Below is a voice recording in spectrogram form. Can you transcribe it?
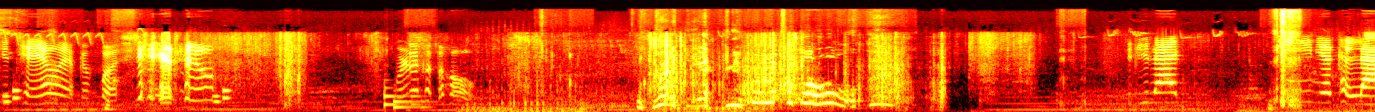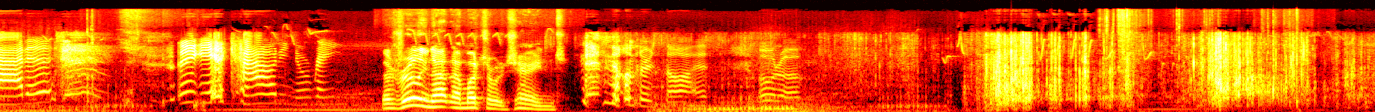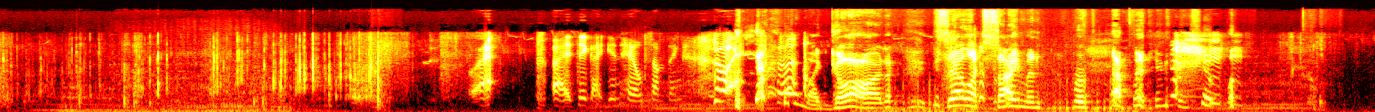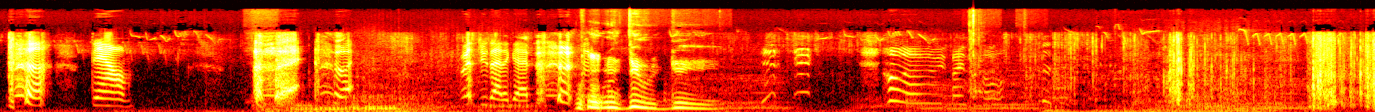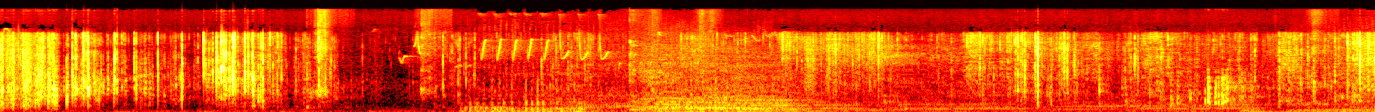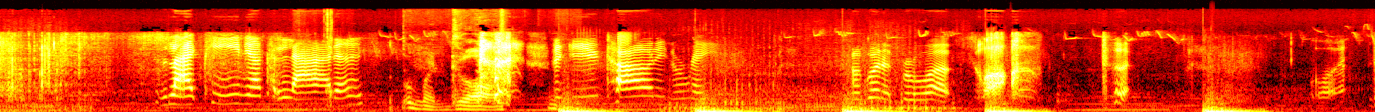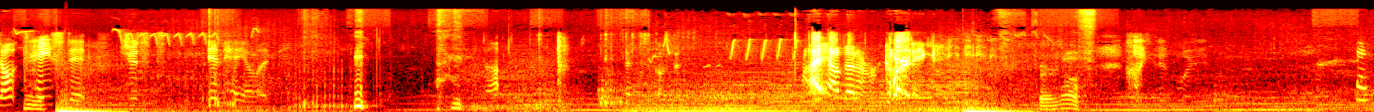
your tail after first. Stick your tail. Where did I put the hole? Where did where put the hole? If you like pina coladas, you get a count in the rain. There's really not that much of a change. no, there's not. Hold up. I think I inhaled something. Oh my god. You sound like Simon from Happening to Chipmunk. Damn. Let's do that again. Do it again. Hold on, let me find the hole. Like pina coladas Oh my god. and get caught in the rain. I'm gonna throw up. Don't Hmm. taste it, just inhale it. That's disgusting. I have that on recording. Fair enough. I can't wait. Oh.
